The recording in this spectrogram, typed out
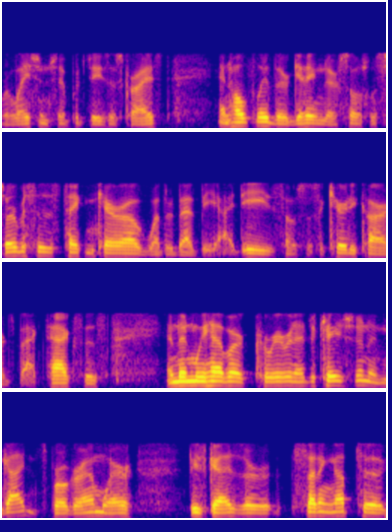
relationship with Jesus Christ. And hopefully they're getting their social services taken care of, whether that be IDs, social security cards, back taxes. And then we have our career and education and guidance program where these guys are setting up to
